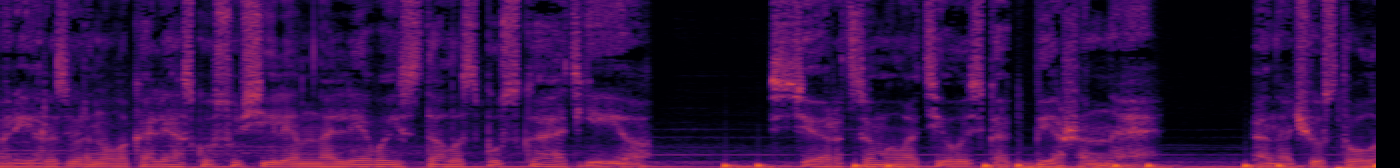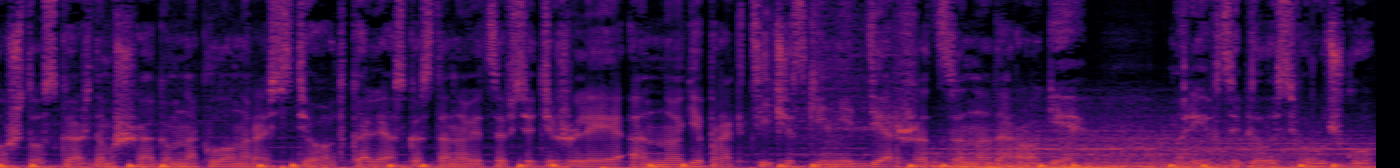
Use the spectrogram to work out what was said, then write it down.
Мария развернула коляску с усилием налево и стала спускать ее. Сердце молотилось, как бешеное. Она чувствовала, что с каждым шагом наклон растет, коляска становится все тяжелее, а ноги практически не держатся на дороге. Мария вцепилась в ручку,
